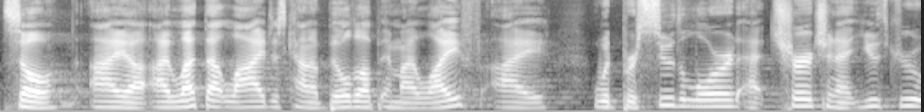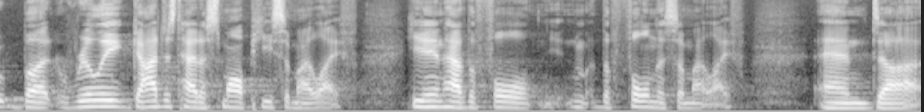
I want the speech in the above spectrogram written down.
So I, uh, I let that lie just kind of build up in my life. I would pursue the Lord at church and at youth group, but really God just had a small piece of my life. He didn't have the full the fullness of my life. And uh,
